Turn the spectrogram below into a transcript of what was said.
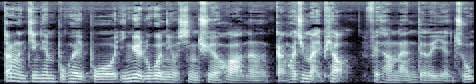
当然，今天不会播音乐。如果你有兴趣的话呢，赶快去买票，非常难得的演出。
